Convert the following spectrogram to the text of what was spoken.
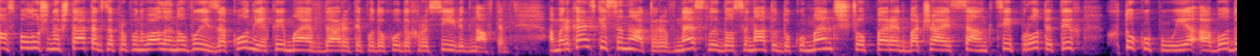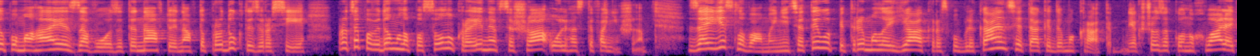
а в Сполучених Штатах запропонували новий закон, який має вдарити по доходах Росії від нафти. Американські сенатори внесли до Сенату документ, що передбачає санкції проти тих, хто купує або допомагає завозити нафту і нафтопродукти з Росії. Про це повідомила посол України в США Ольга Стефанішина. За її словами, ініціативу підтримали як республіканці, так і демократи. Якщо закон ухвалять,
